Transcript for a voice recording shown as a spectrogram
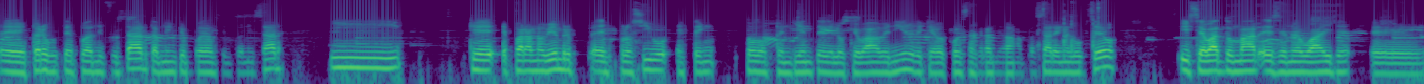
eh, espero que ustedes puedan disfrutar, también que puedan sintonizar y que para noviembre explosivo estén todos pendientes de lo que va a venir, de qué cosas grandes van a pasar en el boxeo y se va a tomar ese nuevo aire eh,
